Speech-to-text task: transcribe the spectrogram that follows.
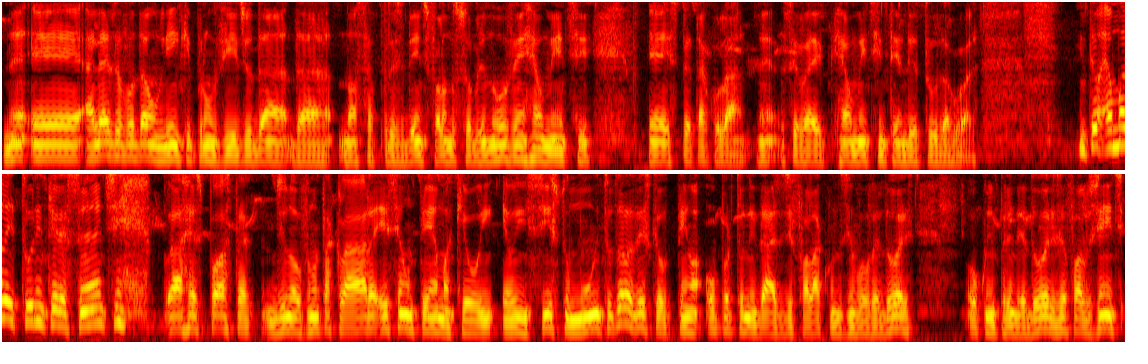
Né? É, aliás, eu vou dar um link para um vídeo da, da nossa presidente falando sobre nuvem, realmente é espetacular. Né? Você vai realmente entender tudo agora. Então, é uma leitura interessante. A resposta, de novo, não está clara. Esse é um tema que eu, eu insisto muito. Toda vez que eu tenho a oportunidade de falar com desenvolvedores ou com empreendedores, eu falo, gente,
